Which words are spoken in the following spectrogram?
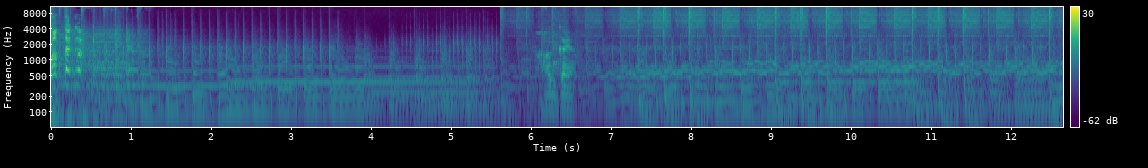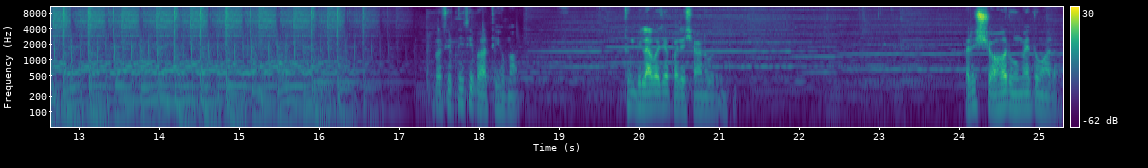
वक्त तक भाग गया। बस इतनी सी बात थी हुमा तुम बिला वजह परेशान हो रही थी। अरे, शौहर हूँ मैं तुम्हारा।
